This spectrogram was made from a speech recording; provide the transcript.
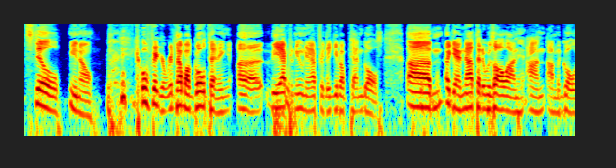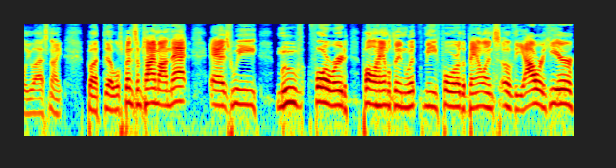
still you know go figure. We're talking about goaltending uh, the afternoon after they give up ten goals. Um, again, not that it was all on on on the goalie last night, but uh, we'll spend some time on that as we move forward. Paul Hamilton with me for the balance of the hour here.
